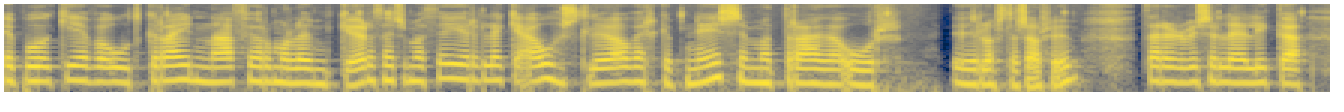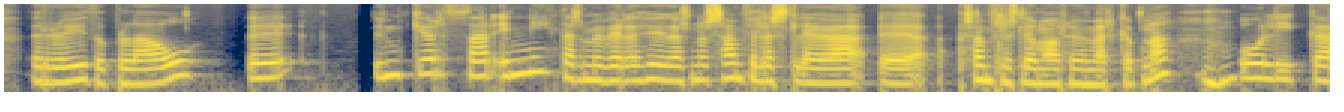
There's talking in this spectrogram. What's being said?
er búið að gefa út græna fjármála umgjör þar sem að þau eru að leggja áherslu á verkefni sem að draga úr uh, lofslags áhrifum. Þar eru vissilega líka rauð og blá uh, umgjörð þar inni þar sem er verið að huga svona samfélagslega uh, samfélagslegum áhrifum verkefna mm -hmm. og líka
